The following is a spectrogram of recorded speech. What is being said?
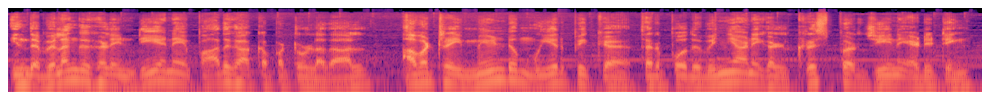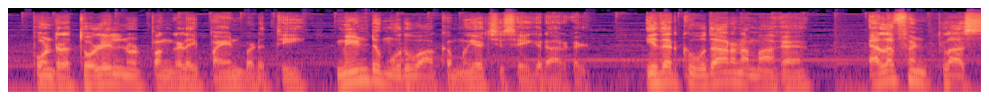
இந்த விலங்குகளின் டிஎன்ஏ பாதுகாக்கப்பட்டுள்ளதால் அவற்றை மீண்டும் உயிர்ப்பிக்க தற்போது விஞ்ஞானிகள் கிறிஸ்பர் ஜீன் எடிட்டிங் போன்ற தொழில்நுட்பங்களை பயன்படுத்தி மீண்டும் உருவாக்க முயற்சி செய்கிறார்கள். இதற்கு உதாரணமாக எலஃபண்ட் பிளஸ்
